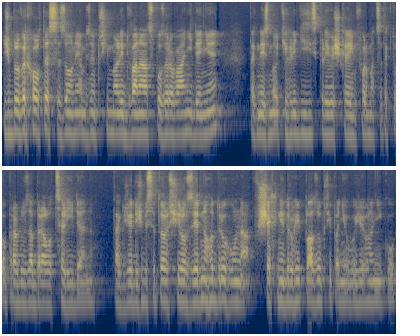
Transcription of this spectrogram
když byl vrchol té sezóny a my jsme přijímali 12 pozorování denně, tak než jsme od těch lidí získali veškeré informace, tak to opravdu zabralo celý den. Takže když by se to rozšířilo z jednoho druhu na všechny druhy plazu, případně obojživelníků,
